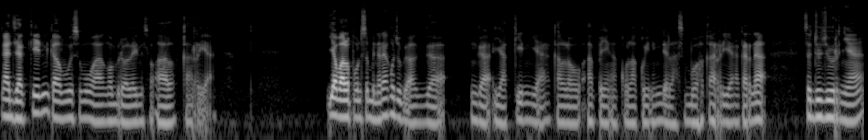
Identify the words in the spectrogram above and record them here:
ngajakin kamu semua ngobrolin soal karya. Ya walaupun sebenarnya aku juga agak nggak yakin ya kalau apa yang aku lakuin ini adalah sebuah karya karena sejujurnya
